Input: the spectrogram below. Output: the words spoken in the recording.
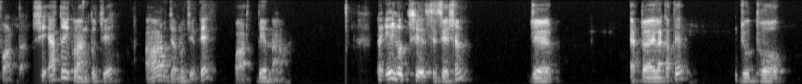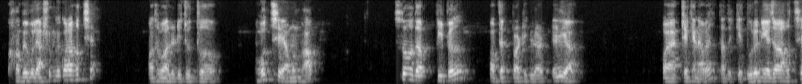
further সে এতই ক্লান্ত যে আর যেন যেতে পারবে না। তা এই হচ্ছে সিচুয়েশন যে একটা এলাকাতে যুদ্ধ হবে বলে আশঙ্কা করা হচ্ছে, অথবা অলরেডি যুদ্ধ হচ্ছে এমন ভাব। So the people of that particular area war taken away তাদেরকে দূরে নিয়ে যাওয়া হচ্ছে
